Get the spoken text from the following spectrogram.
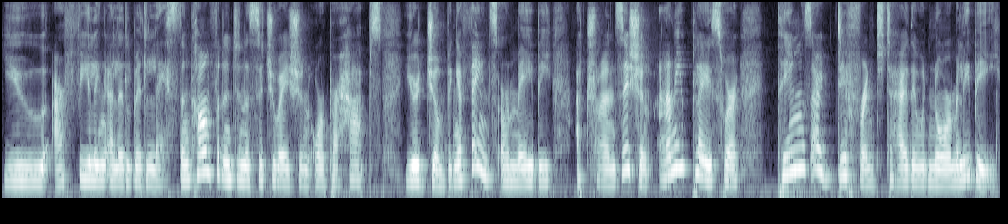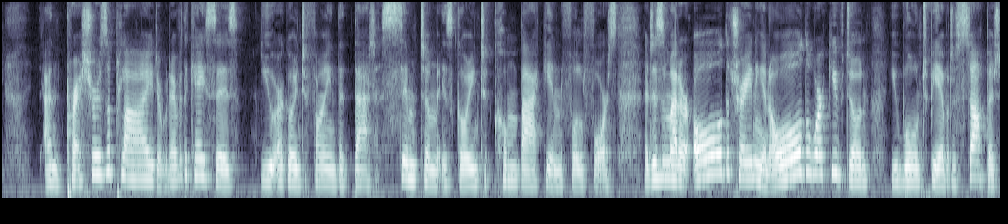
you are feeling a little bit less than confident in a situation, or perhaps you're jumping a fence, or maybe a transition, any place where things are different to how they would normally be, and pressure is applied, or whatever the case is, you are going to find that that symptom is going to come back in full force. It doesn't matter all the training and all the work you've done, you won't be able to stop it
